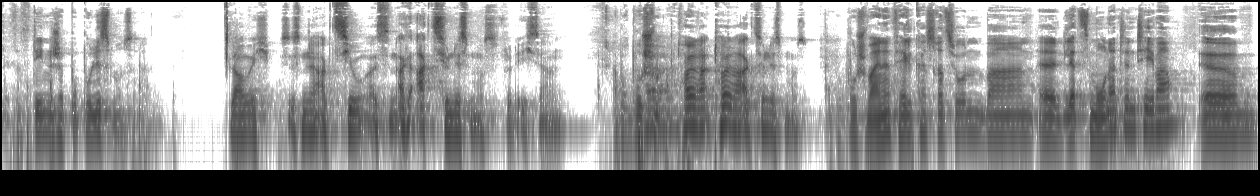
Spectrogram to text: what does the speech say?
Das ist dänischer Populismus. Glaube ich. Es ist eine Aktion, es ist ein Aktionismus, würde ich sagen. Apropos teurer, teurer, teurer Aktionismus. Apropos Schweinefellkastrationen waren äh, die letzten Monate ein Thema. Ähm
